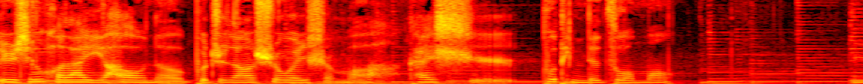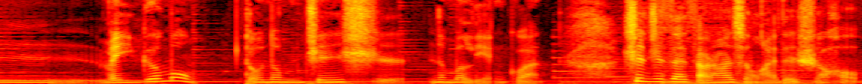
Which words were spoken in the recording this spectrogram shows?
旅行回来以后呢，不知道是为什么，开始不停的做梦。嗯，每一个梦都那么真实，那么连贯，甚至在早上醒来的时候，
